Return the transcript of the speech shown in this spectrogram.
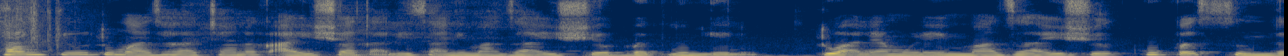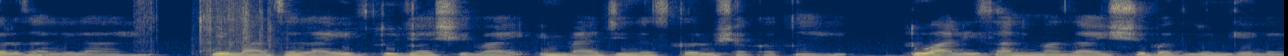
थँक्यू तू माझ्या अचानक आयुष्यात आलीस आणि माझं आयुष्य बदलून गेलं. तू आल्यामुळे माझं आयुष्य खूपच सुंदर झालेलं आहे. मी माझं लाईफ तुझ्याशिवाय इमॅजिनच करू शकत नाही. तू आलीस आणि माझं आयुष्य बदलून गेलंय.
